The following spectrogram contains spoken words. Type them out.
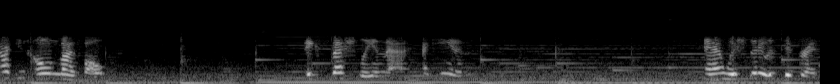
I can own my fault. Especially in that. I can. And I wish that it was different.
